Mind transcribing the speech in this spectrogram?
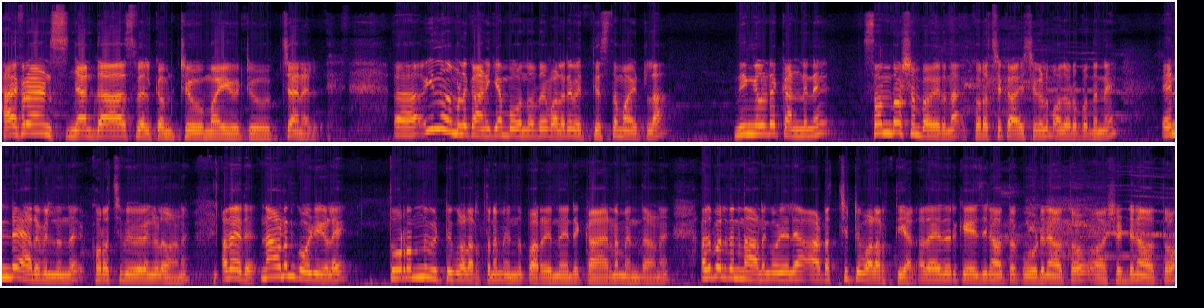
ഹായ് ഫ്രണ്ട്സ് ഞാൻ Das. Welcome to my YouTube channel ഇന്ന് നമ്മൾ കാണിക്കാൻ പോകുന്നത് വളരെ വ്യത്യസ്തമായിട്ടുള്ള നിങ്ങളുടെ കണ്ണിന് സന്തോഷം പകരുന്ന കുറച്ച് കാഴ്ചകളും അതോടൊപ്പം തന്നെ എന്റെ അറിവിൽ നിന്ന് കുറച്ച് വിവരങ്ങളുമാണ്. അതായത് നാടൻ കോഴികളെ തുറന്നു വിട്ട് വളർത്തണം എന്ന് പറയുന്നതിന്റെ കാരണം എന്താണ്? അതുപോലെ തന്നെ നാടൻ കോഴികളെ അടച്ചിട്ട് വളർത്തിയാൽ അതായത് ഒരു കേജിനകത്തോ കൂടിനകത്തോ ഷെഡിനകത്തോ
